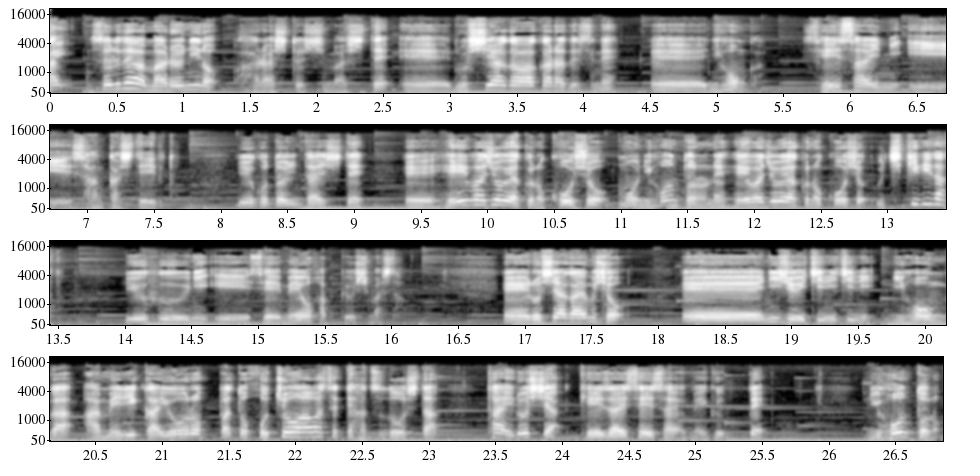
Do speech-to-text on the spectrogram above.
はい。それでは、丸2の話としまして、えー、ロシア側からですね、えー、日本が制裁に参加しているということに対して、えー、平和条約の交渉、もう日本とのね、平和条約の交渉打ち切りだというふうに声明を発表しました。えー、ロシア外務省、えー、21日に日本がアメリカ、ヨーロッパと歩調を合わせて発動した対ロシア経済制裁をめぐって、日本との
